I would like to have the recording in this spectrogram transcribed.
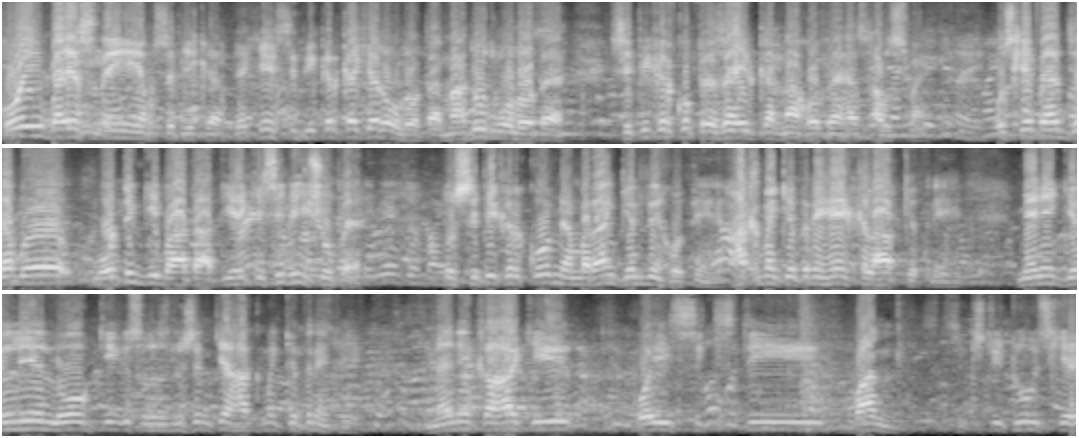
कोई बयस नहीं है स्पीकर देखिए स्पीकर का क्या रोल होता है? महदूद रोल होता है। स्पीकर को प्रेजाइड करना होता है हाउस में। उसके बाद जब वोटिंग की बात आती है किसी भी इशू पर तो स्पीकर को मेम्बरान गिनने होते हैं? हक में कितने हैं? खिलाफ कितने हैं? मैंने गिन लिए लोग कि इस रेजोल्यूशन के हक में कितने थे? मैंने कहा कि कोई 61 62 इसके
